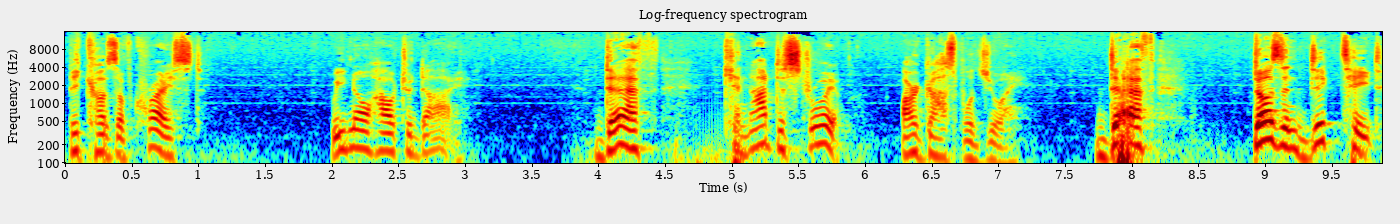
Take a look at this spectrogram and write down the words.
because of Christ, we know how to die. Death cannot destroy our gospel joy. Death doesn't dictate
